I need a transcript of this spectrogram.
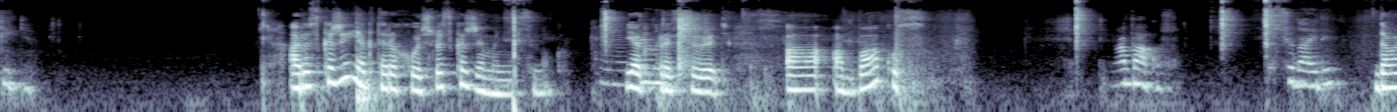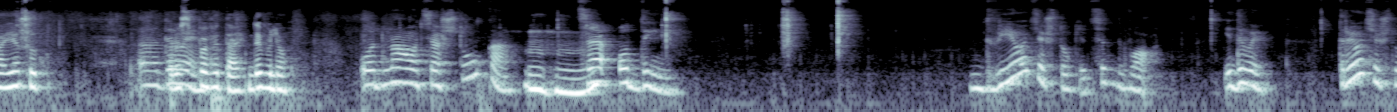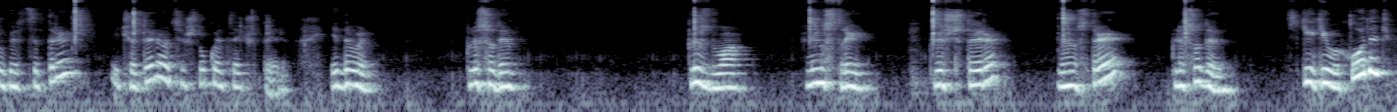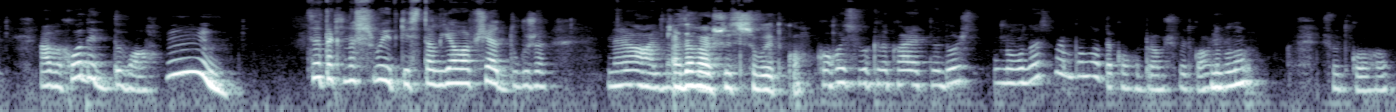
Скільки? А розкажи, як ти рахуєш, розкажи мені, синок, е, як Дивись. працюють а, абакус. Абакус. Сюди йди. Давай, я тут е, диви. розповідай, дивлю. Одна оця штука Угу. це один. Дві оці штуки це два. І диви. Три оці штуки це три, і чотири оці штуки це чотири. І диви. Плюс один. Плюс два. Мінус три. Плюс чотири. Мінус три. Плюс один. Скільки виходить? А виходить два. Це так на швидкість, там я взагалі дуже нереально. А давай щось швидко. Когось викликають на дощ. Ну, у нас не було такого прям швидкого. Не було? Швидкого.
